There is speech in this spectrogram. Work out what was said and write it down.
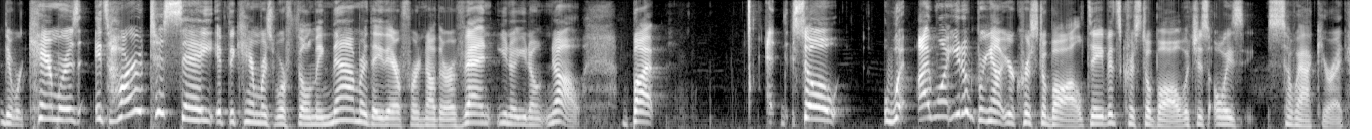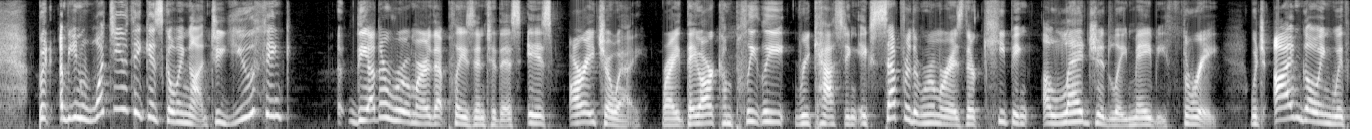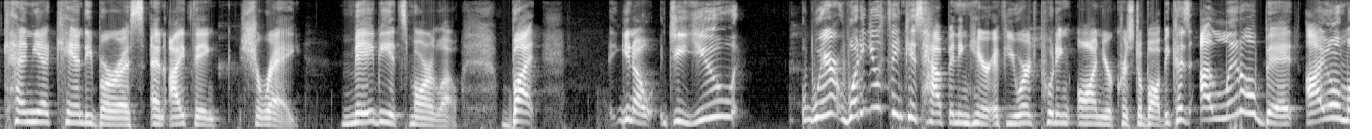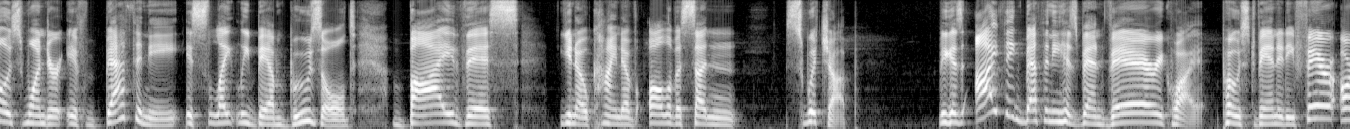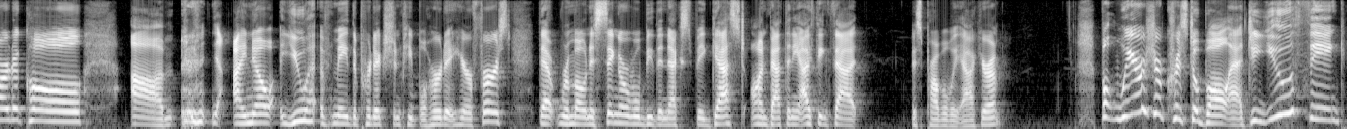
there were cameras. It's hard to say if the cameras were filming them or they there for another event. You know, you don't know. But so what, I want you to bring out your crystal ball, David's crystal ball, which is always so accurate. But I mean, what do you think is going on? Do you think uh, the other rumor that plays into this is RHOA? Right? They are completely recasting, except for the rumor is they're keeping allegedly maybe three which I'm going with Kenya, Kandi Burruss, and I think Sheree. Maybe it's Marlo. But, you know, do you where what do you think is happening here if you are putting on your crystal ball because a little bit i almost wonder if bethenny is slightly bamboozled by this you know kind of all of a sudden switch up because i think bethenny has been very quiet post vanity fair article um, I know you have made the prediction, people heard it here first, that Ramona Singer will be the next big guest on Bethenny. I think that is probably accurate. But where's your crystal ball at? Do you think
